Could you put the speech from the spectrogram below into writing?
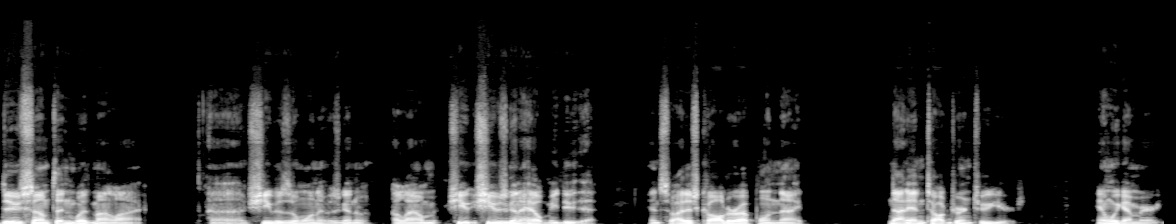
do something with my life, uh, she was the one that was going to allow me. She she was going to help me do that, and so I just called her up one night. Not hadn't talked to her in two years, and we got married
